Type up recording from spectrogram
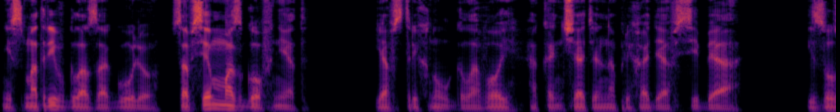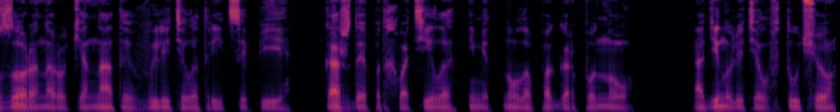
«Не смотри в глаза Гулю, совсем мозгов нет. Я встряхнул головой, окончательно приходя в себя. Из узора на руке Наты вылетело три цепи. Каждая подхватила и метнула по гарпуну. Один улетел в тучу,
